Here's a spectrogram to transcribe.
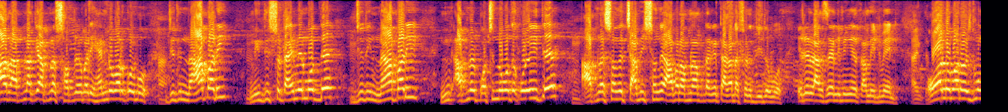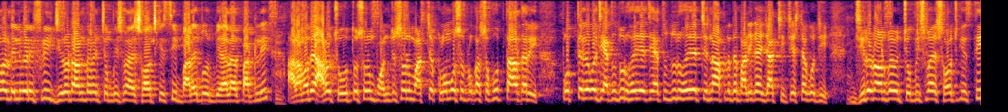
আর আপনাকে আপনার স্বপ্নের বাড়ি হ্যান্ড ওভার করব যদি না পারি নির্দিষ্ট টাইমের মধ্যে যদি না পারি আপনার পছন্দ মতো করে দিতে আপনার সঙ্গে চাবির সঙ্গে আবার আমরা আপনাকে টাকাটা ফেরত দিয়ে দেবো। এটা লাক্সারি লিভিং এর commitment all over West Bengal delivery free zero down payment চব্বিশ মাসের সহজ কিস্তি বারাইপুর বিহালার পাটলি। আর আমাদের আরও চৌদ্দ শোরুম পঞ্চাশ শোরুম আসছে ক্রমশ প্রকাশ্য খুব তাড়াতাড়ি। প্রত্যেকে বলছে এত দূর হয়ে যাচ্ছে এত দূর হয়ে যাচ্ছে। না আপনাদের বালিকায় যাচ্ছি চেষ্টা করছি। জিরো ডাউন পেমেন্ট চব্বিশ মাসের সহজ কিস্তি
